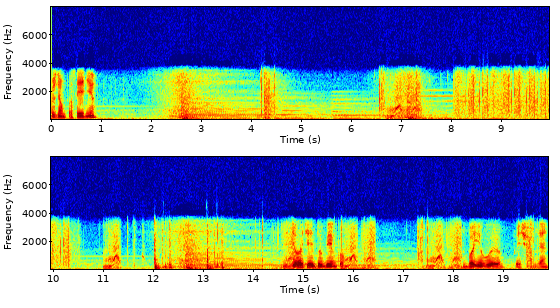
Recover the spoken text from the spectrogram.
Ждем последнюю. Сделайте дубинку. Боевую, причем, да?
